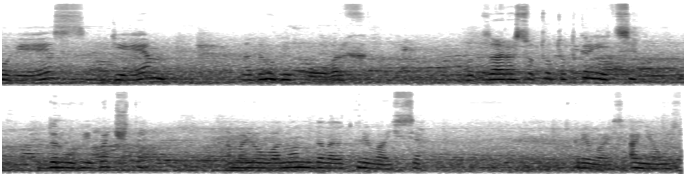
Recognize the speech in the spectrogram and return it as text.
ОВС, в ДМ на другий поверх. От зараз отут відкриється другий, бачите, намальовано. Ну давай відкривайся. Відкривайся. А ні, ось.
